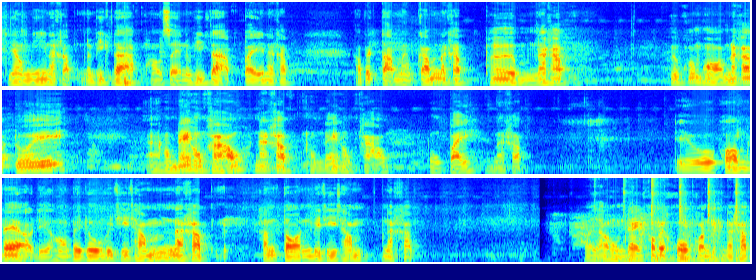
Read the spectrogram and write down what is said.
ที่เรามีนะครับน้ำพริกลาบเราใส่น้ำพริกลาบไปนะครับ เอาไปตำให้กัมนะครับ เพิ่มนะครับเพิ่มความหอมนะครับโดย อ่าหอมแดงหอมขาวนะครับหอมแดงหอมขาวลงไปนะครับ เดี๋ยวพร้อมแล้วเดี๋ยวเราไปดูวิธีทำนะครับ ขั้นตอนวิธีทำนะครับเราจะเอาหอมแดงเข้าไปโขลกก่อนนะครับ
